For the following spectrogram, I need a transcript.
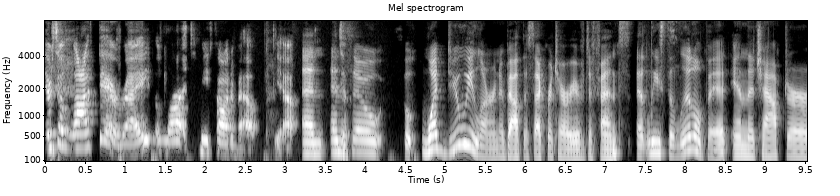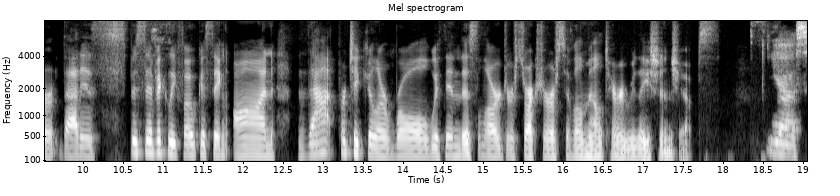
there's a lot there, right? A lot to be thought about. Yeah. And and so what do we learn about the Secretary of Defense, at least a little bit, in the chapter that is specifically focusing on that particular role within this larger structure of civil military relationships? Yes.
